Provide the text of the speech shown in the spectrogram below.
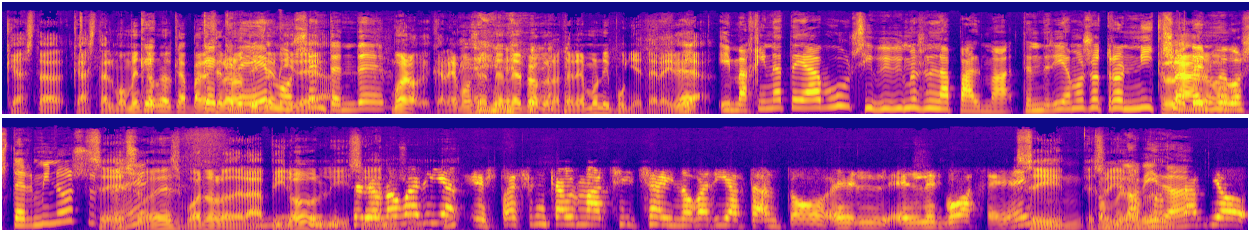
que hasta, que hasta el momento Que- en el que aparece que la noticia ni idea. entender. Bueno, que queremos entender, pero que no tenemos ni puñetera idea. Imagínate, Abu, si vivimos en La Palma, ¿tendríamos otro nicho de nuevos términos? Sí, ¿Eh? Eso es, bueno, lo de la pirolis. Pero no sé. varía, estás en calma, chicha, y no varía tanto el, el lenguaje, ¿eh? Sí, Mm, eso como la vida. Un cambio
